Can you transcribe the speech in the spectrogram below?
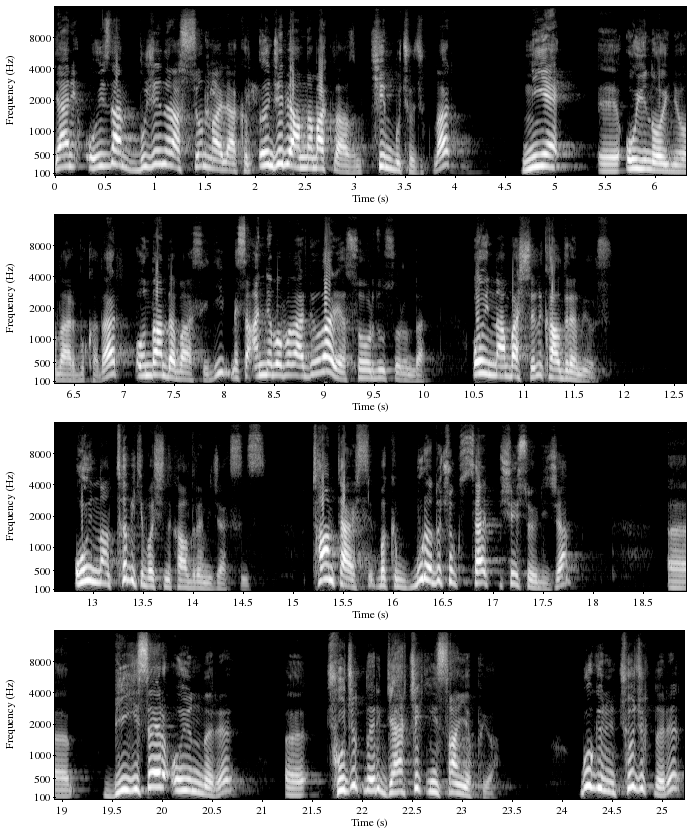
Yani o yüzden bu jenerasyonla alakalı önce bir anlamak lazım. Kim bu çocuklar? Niye e, oyun oynuyorlar bu kadar? Ondan da bahsedeyim. Mesela anne babalar diyorlar ya sorduğun sorunda. Oyundan başlarını kaldıramıyoruz. Oyundan tabii ki başını kaldıramayacaksınız. Tam tersi bakın burada çok sert bir şey söyleyeceğim. Ee, bilgisayar oyunları e, çocukları gerçek insan yapıyor. Bugünün çocukları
